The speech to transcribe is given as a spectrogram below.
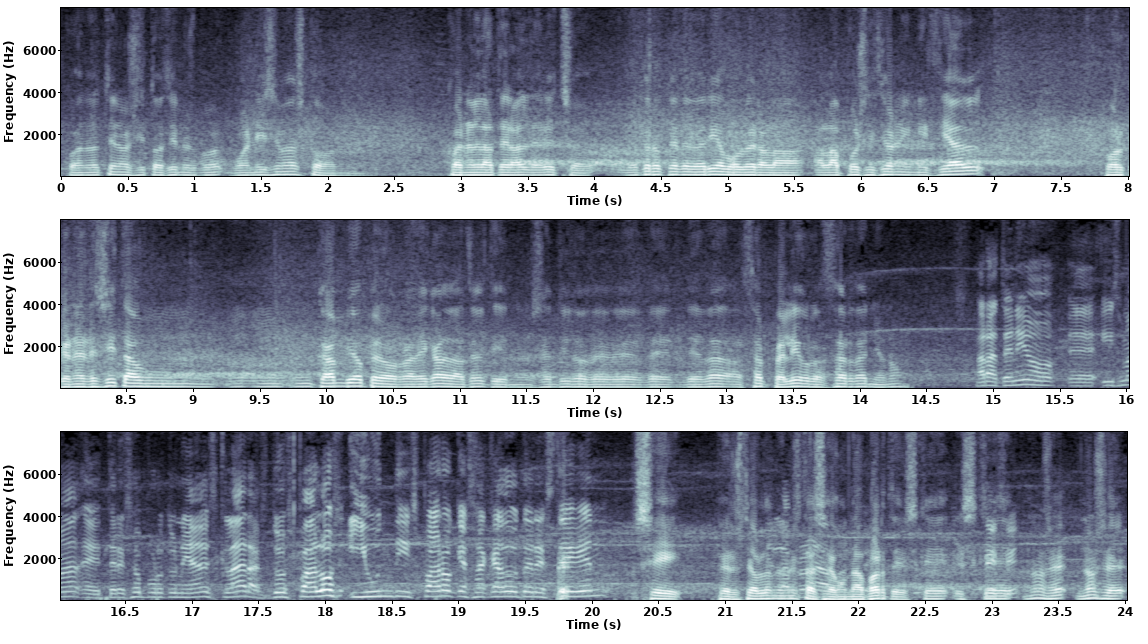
cuando tiene situaciones bu- buenísimas con, con el lateral derecho. Yo creo que debería volver a la, a la posición inicial porque necesita un, cambio pero radical el Atleti en el sentido de, de- de- hacer peligro, de hacer daño, ¿no? Ahora ha tenido eh, Isma eh, tres oportunidades claras. Dos palos y un disparo que ha sacado Ter Stegen. Sí, pero estoy hablando En esta segunda parte. Es que, es que Sí, sí. no sé, no sé.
